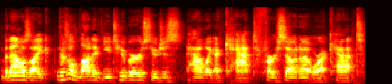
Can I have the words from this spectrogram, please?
but then I was like, there's a lot of YouTubers who just have like a cat persona or a cat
